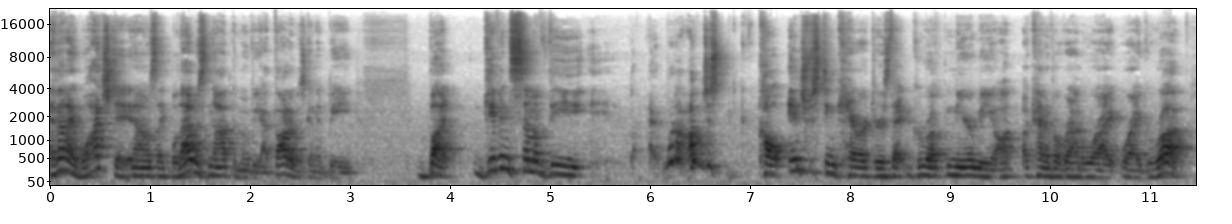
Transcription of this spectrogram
And then I watched it and I was like, well, that was not the movie I thought it was going to be. But given some of the, what I'll just call interesting characters that grew up near me, on, uh, kind of around where I where I grew up,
